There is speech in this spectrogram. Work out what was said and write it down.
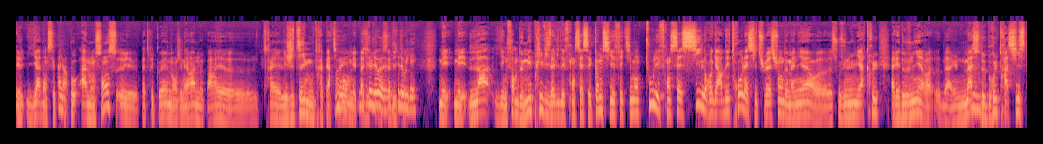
Il y a dans ses propos, à mon sens, euh, Patrick Cohen en général me paraît euh, très légitime ou très pertinent, mais pas du tout dans sa mais, mais là, il y a une forme de mépris vis-à-vis des Français. C'est comme si effectivement tous les Français, s'ils regardaient trop la situation de manière euh, sous une lumière crue, allaient devenir euh, bah, une masse mm. de brutes racistes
